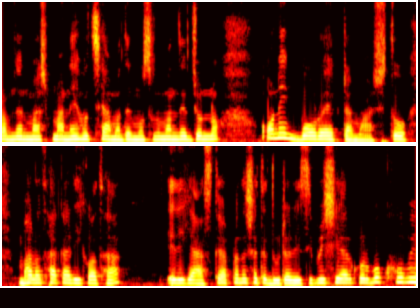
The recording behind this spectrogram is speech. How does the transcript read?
রমজান মাস মানে হচ্ছে আমাদের মুসলমানদের জন্য অনেক বড় একটা মাস। তো ভালো থাকারই কথা। এদিকে আজকে আপনাদের সাথে দুটা রেসিপি শেয়ার করব, খুবই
